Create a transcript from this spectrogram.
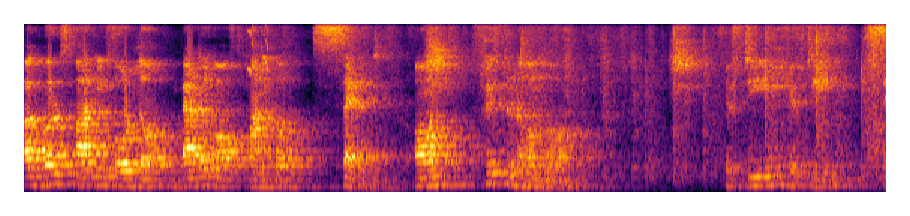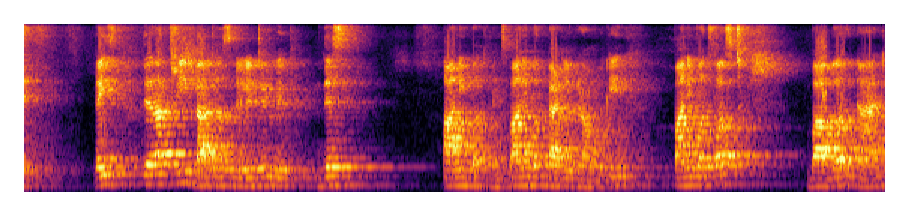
Akbar's army fought the Battle of Panipat second on 5th November 1556. Guys, there are three battles related with this Panipat, means Panipat battleground. Okay, Panipat first, Babur and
